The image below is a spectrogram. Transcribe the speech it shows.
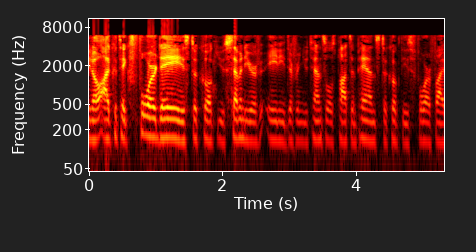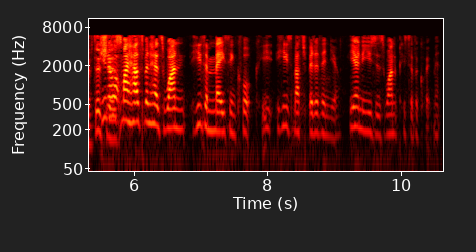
You know, I could take four days to cook, use 70 or 80 different utensils, pots and pans to cook these four or five dishes. you know what? My husband has one. He's an amazing cook. He, he's much better than you. He only uses one piece of equipment:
